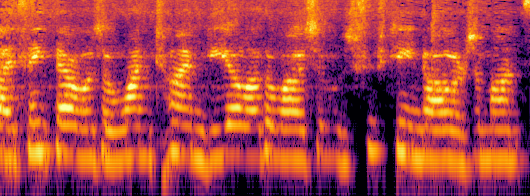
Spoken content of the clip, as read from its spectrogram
I think that was a one-time deal, otherwise it was $15 a month.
